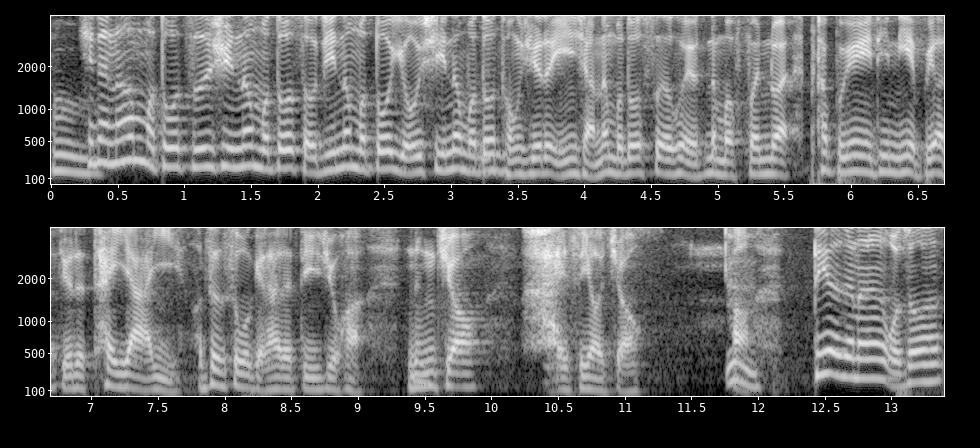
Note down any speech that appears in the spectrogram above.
嗯。现在那么多资讯，那么多手机，那么多游戏，那么多同学的影响，那么多社会那么纷乱，他不愿意听，你也不要觉得太压抑啊。这是我给他的第一句话，能教还是要教。啊，第二个呢，我说。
